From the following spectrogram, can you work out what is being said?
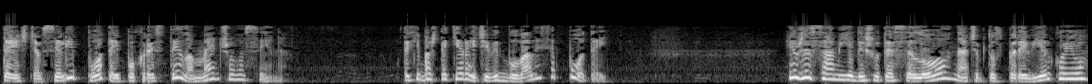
Теща в селі потай похрестила меншого сина. Та хіба ж такі речі відбувалися потай? І вже сам їдеш у те село, начебто з перевіркою,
